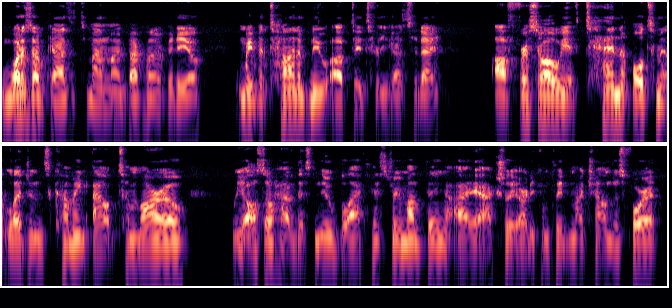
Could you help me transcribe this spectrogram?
What is up guys, it's Madden Mind back with another video, and we have a ton of new updates for you guys today. Uh, first of all, we have 10 Ultimate Legends coming out tomorrow. We also have this new Black History Month thing. I actually already completed my challenges for it.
